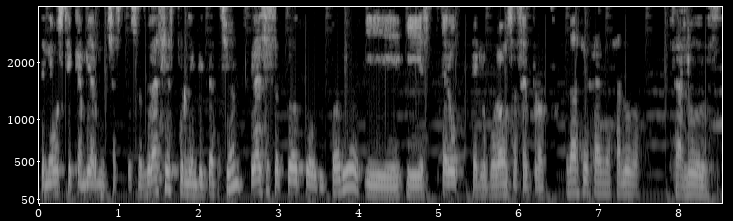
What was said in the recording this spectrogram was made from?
Tenemos que cambiar muchas cosas. Gracias por la invitación, gracias a todo tu auditorio y, y espero que lo podamos hacer pronto. Gracias Jaime, saludos. Saludos.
